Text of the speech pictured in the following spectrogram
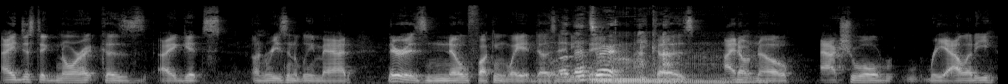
I just ignore it because I get unreasonably mad. There is no fucking way it does Well, anything that's where- because I don't know actual reality.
